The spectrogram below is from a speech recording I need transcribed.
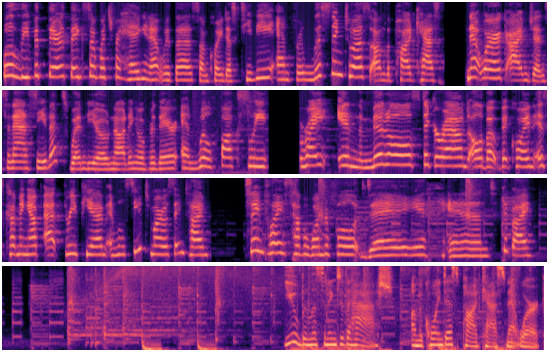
we'll leave it there. Thanks so much for hanging out with us on CoinDesk TV and for listening to us on the podcast network. I'm Jen Sanasie. That's Wendy O nodding over there, and Will Foxley right in the middle. Stick around. All about Bitcoin is coming up at 3 p.m. and we'll see you tomorrow, same time, same place. Have a wonderful day and goodbye. You've been listening to The Hash on the Coindesk Podcast Network.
